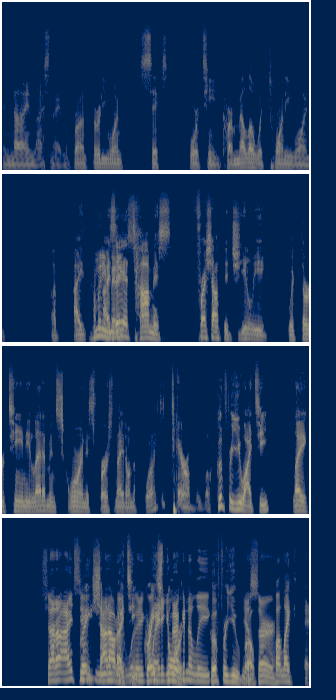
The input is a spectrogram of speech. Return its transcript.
and 9 last night. LeBron, 31, 6, 14. Carmelo with 21. Uh, I, How many Isaiah minutes? Thomas, fresh out the G League with 13. He led him in scoring his first night on the floor. Like, it's a terrible look. Good for you, IT. Like, Shout out IT. Great. Shout know, out IT. Way, Great way to get back in the league. good for you, bro. Yes, sir. But like, eh,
